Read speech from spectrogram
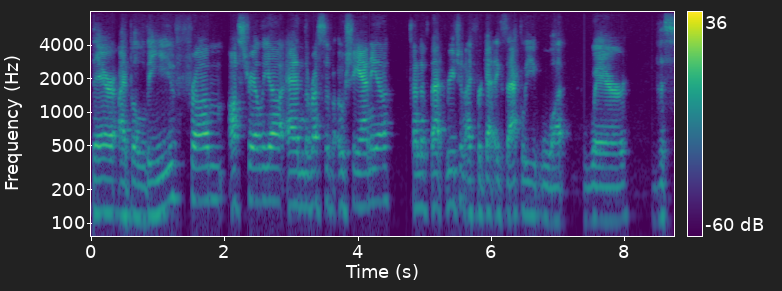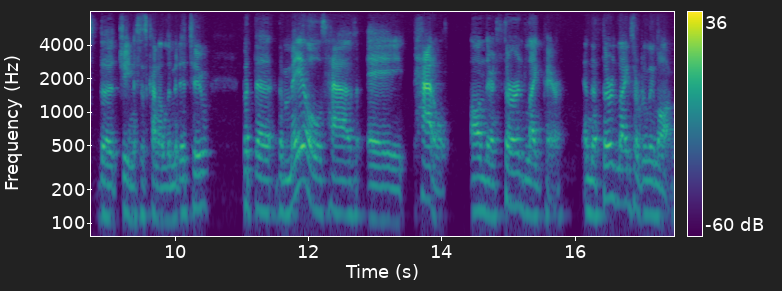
They're, I believe, from Australia and the rest of Oceania, kind of that region. I forget exactly what where this the genus is kind of limited to, but the the males have a paddle on their third leg pair, and the third legs are really long,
